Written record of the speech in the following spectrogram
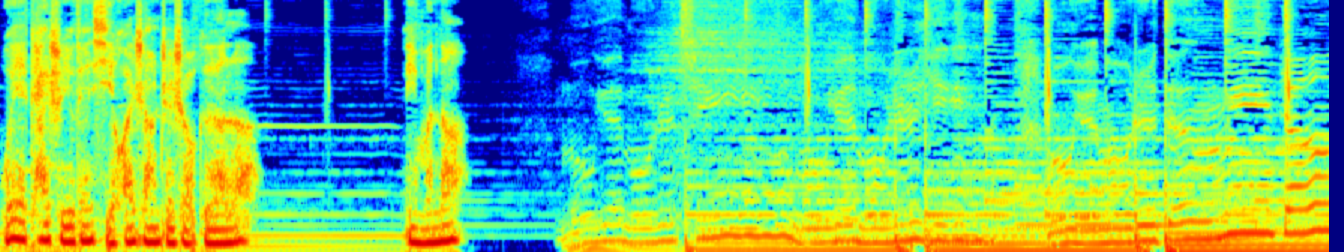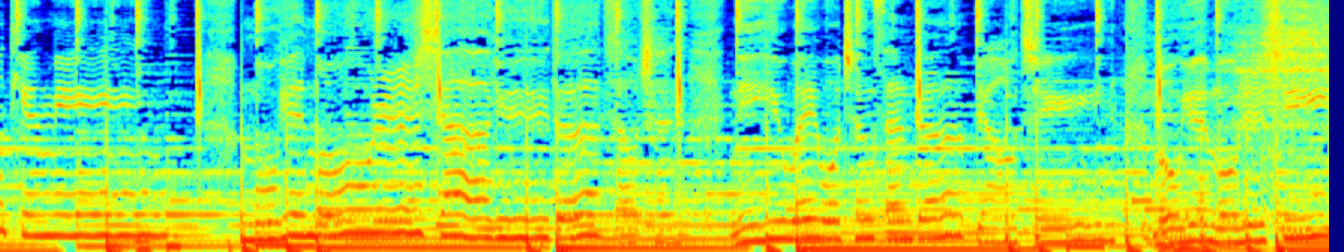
我也开始有点喜欢上这首歌了。你们呢？某月某日晴，某月某日阴，某月某日等你到天明。某月某日下雨的早晨，你为我撑伞的表情。某月某日晴，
